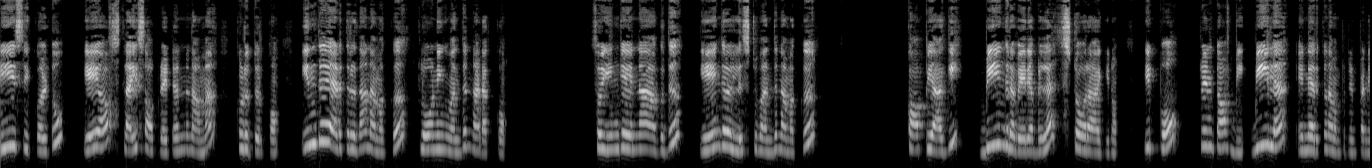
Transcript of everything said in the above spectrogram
B is equal to A of slice ஆப்ரேட்டர்னு நாம கொடுத்துருக்கோம். இந்த இடத்துல தான் நமக்கு குளோனிங் வந்து நடக்கும். ஸோ இங்கே என்ன ஆகுது? ஏங்கிற லிஸ்ட் வந்து நமக்கு காப்பி ஆகி பிங்கிற வேரியபிளில் ஸ்டோர் ஆகிடும். இப்போ பிரிண்ட் ஆஃப் பி பியில் என்ன இருக்கு? நம்ம பிரிண்ட் பண்ணி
